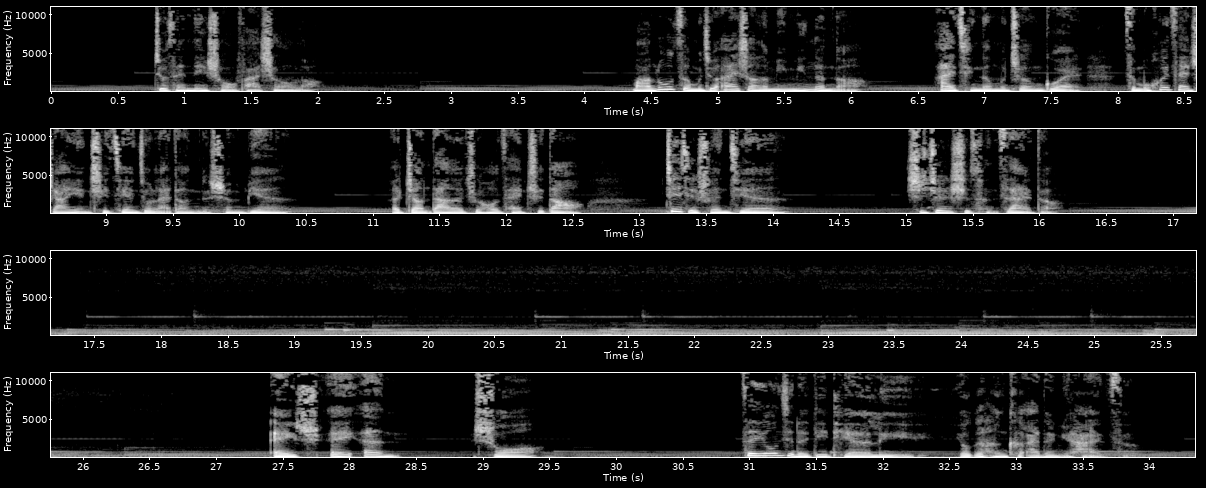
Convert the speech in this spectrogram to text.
就在那时候发生了。马路怎么就爱上了明明的呢？爱情那么珍贵，怎么会在眨眼之间就来到你的身边？而长大了之后才知道，这些瞬间是真实存在的。H A N 说，在拥挤的地铁里，有个很可爱的女孩子。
